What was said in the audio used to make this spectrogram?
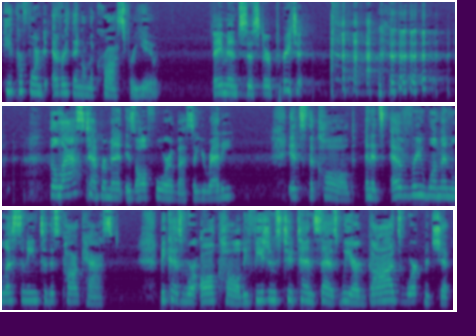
He performed everything on the cross for you. Amen, sister. Preach it. the last temperament is all four of us. Are you ready? It's the called, and it's every woman listening to this podcast because we're all called. Ephesians 2:10 says, "We are God's workmanship,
